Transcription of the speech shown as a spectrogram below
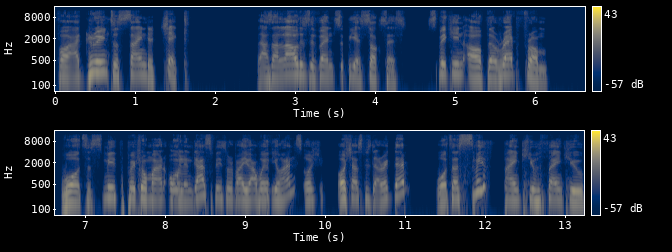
for agreeing to sign the check that has allowed this event to be a success? Speaking of the rep from Walter Smith, Petroman Oil and Gas, please, wherever you are, wave your hands. Oceans, please direct them. Walter Smith, thank you, thank you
